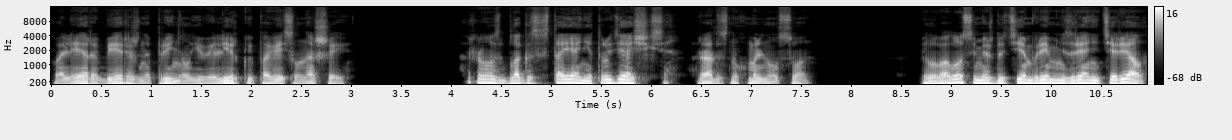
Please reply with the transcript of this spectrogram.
Валера бережно принял ювелирку и повесил на шею. «Рост благосостояния трудящихся», — радостно ухмыльнулся он. Беловолосый между тем времени зря не терял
